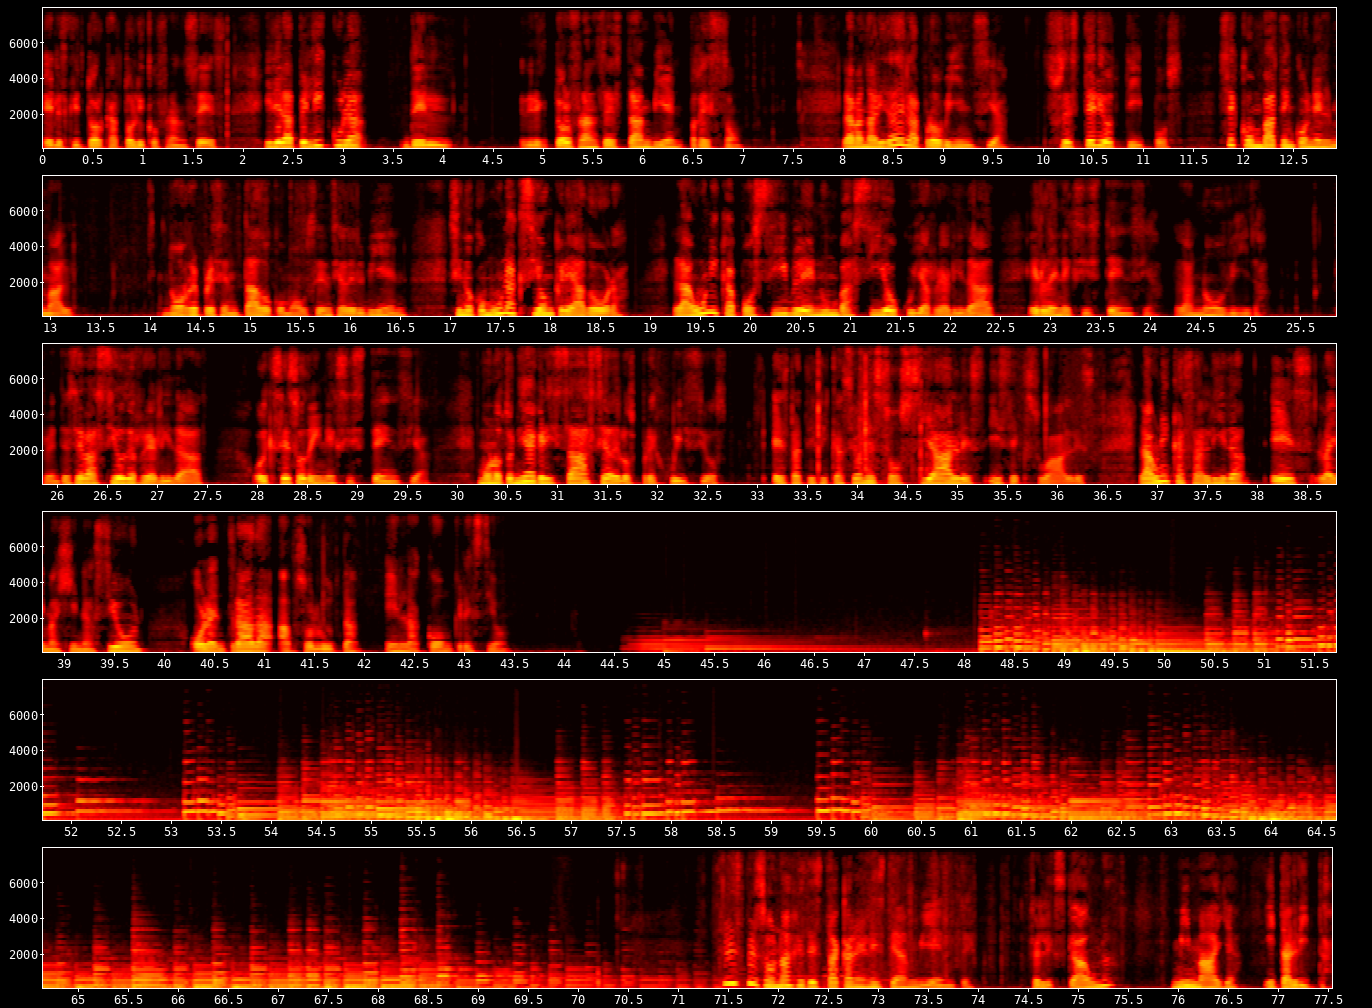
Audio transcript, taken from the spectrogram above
el escritor católico francés, y de la película del director francés también, Bresson. La banalidad de la provincia, sus estereotipos, se combaten con el mal, no representado como ausencia del bien, sino como una acción creadora, la única posible en un vacío cuya realidad es la inexistencia, la no vida. Frente a ese vacío de realidad o exceso de inexistencia, monotonía grisácea de los prejuicios, estratificaciones sociales y sexuales, la única salida es la imaginación o la entrada absoluta en la concreción. Personajes destacan en este ambiente? Félix Gauna, Mi Maya y Talita.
